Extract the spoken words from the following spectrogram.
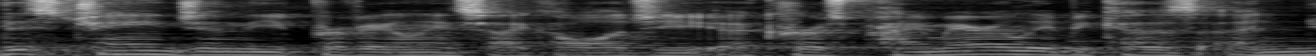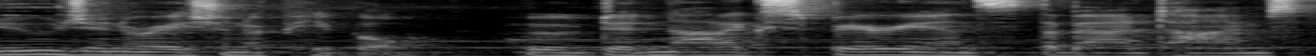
This change in the prevailing psychology occurs primarily because a new generation of people who did not experience the bad times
